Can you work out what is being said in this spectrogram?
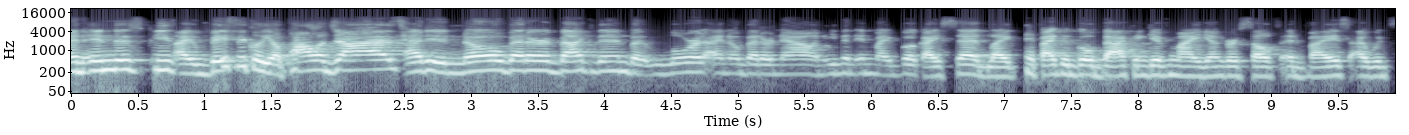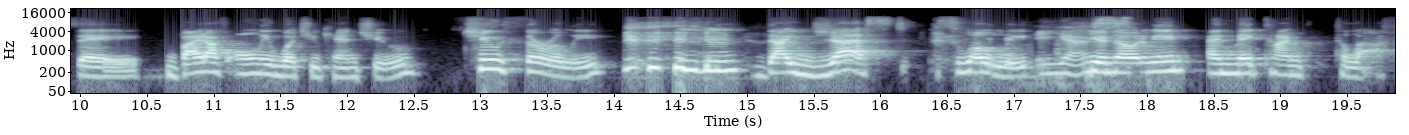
and in this piece, I basically apologized. I didn't know better back then, but Lord, I know better now. And even in my book, I said like if I could go back and give my younger self advice, I would say bite off only what you can chew, chew thoroughly, Mhm. digest slowly. yes You know what I mean? And make time to laugh.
